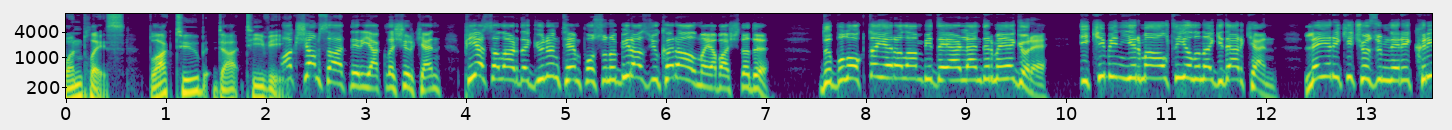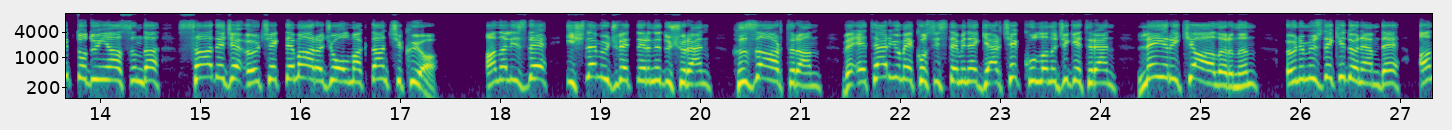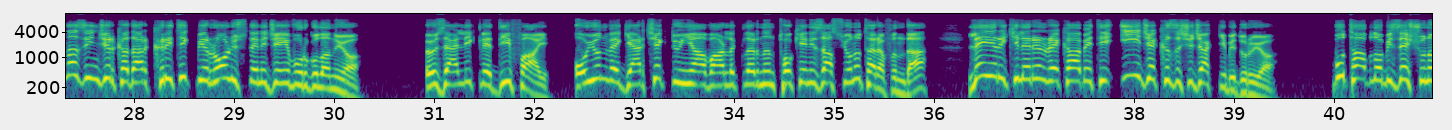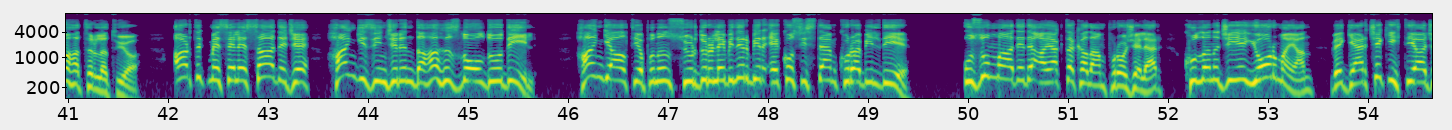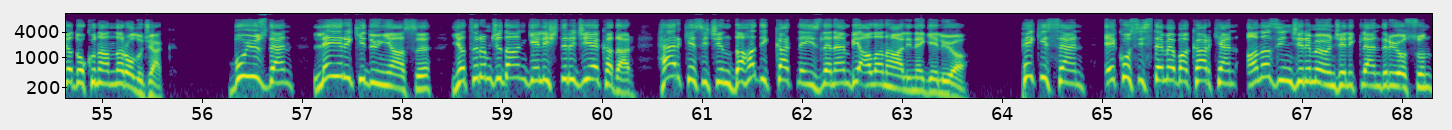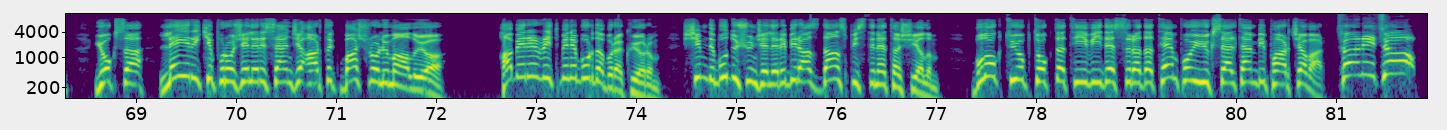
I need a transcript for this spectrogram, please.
one place. Blocktube.tv. Akşam saatleri yaklaşırken piyasalarda günün temposunu biraz yukarı almaya başladı. The Block'ta yer alan bir değerlendirmeye göre 2026 yılına giderken Layer 2 çözümleri kripto dünyasında sadece ölçekleme aracı olmaktan çıkıyor. Analizde işlem ücretlerini düşüren, hızı artıran ve Ethereum ekosistemine gerçek kullanıcı getiren Layer 2 ağlarının önümüzdeki dönemde ana zincir kadar kritik bir rol üstleneceği vurgulanıyor. Özellikle DeFi, oyun ve gerçek dünya varlıklarının tokenizasyonu tarafında Layer 2'lerin rekabeti iyice kızışacak gibi duruyor. Bu tablo bize şunu hatırlatıyor. Artık mesele sadece hangi zincirin daha hızlı olduğu değil, hangi altyapının sürdürülebilir bir ekosistem kurabildiği. Uzun vadede ayakta kalan projeler, kullanıcıyı yormayan ve gerçek ihtiyaca dokunanlar olacak. Bu yüzden Layer 2 dünyası yatırımcıdan geliştiriciye kadar herkes için daha dikkatle izlenen bir alan haline geliyor. Peki sen ekosisteme bakarken ana zinciri mi önceliklendiriyorsun yoksa Layer 2 projeleri sence artık başrolü mü alıyor? Haberin ritmini burada bırakıyorum. Şimdi bu düşünceleri biraz dans pistine taşıyalım. Blocktube.tv'de sırada tempoyu yükselten bir parça var. Turn it up!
